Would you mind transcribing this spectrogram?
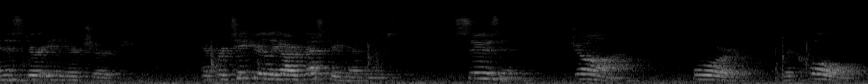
minister in your church, and particularly our vestry members, Susan, John, Ford, Nicole,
